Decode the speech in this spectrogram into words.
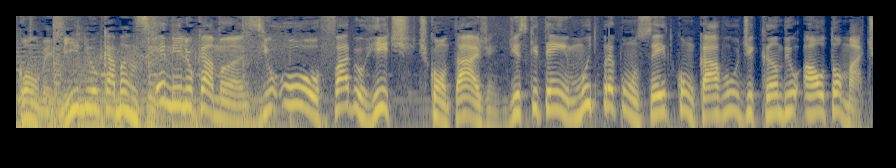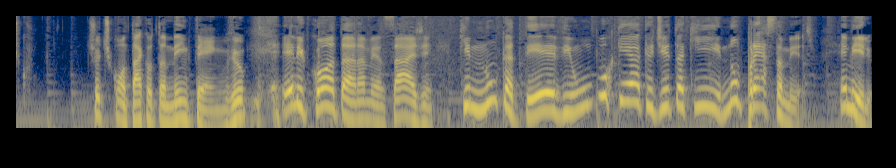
com Emílio Camanzi. Emílio Camanzi, o Fábio Hit, de Contagem, diz que tem muito preconceito com carro de câmbio automático. Deixa eu te contar que eu também tenho, viu? Ele conta na mensagem que nunca teve um porque acredita que não presta mesmo. Emílio,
